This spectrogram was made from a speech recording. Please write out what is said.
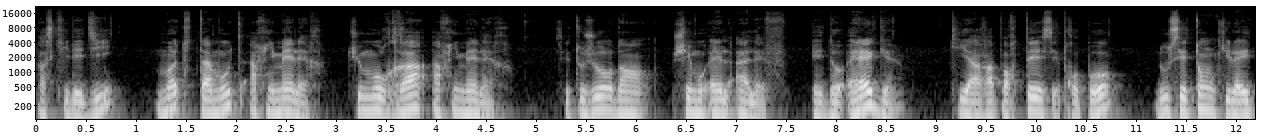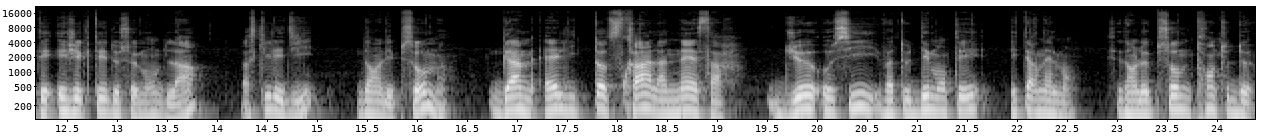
parce qu'il est dit Mot tamut Ahimeler. Tu mourras Ahimeler. C'est toujours dans Shemuel Aleph. Et Doeg, a rapporté ces propos, d'où sait-on qu'il a été éjecté de ce monde-là? Parce qu'il est dit dans les psaumes Gam elitosra la nesa. Dieu aussi va te démonter éternellement. C'est dans le psaume 32.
